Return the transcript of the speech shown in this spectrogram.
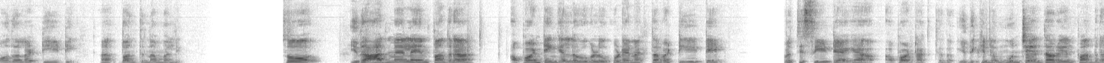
ಮೊದಲ ಟಿ ಟಿ ಬಂತು ನಮ್ಮಲ್ಲಿ. ಸೊ ಇದಾದ್ಮೇಲೆ ಏನಪ್ಪಾ ಅಂದ್ರ ಅಪಾಯಿಂಟಿಂಗ್ ಎಲ್ಲವುಗಳು ಕೂಡ ಏನಾಗ್ತವೆ? ಟಿ ಟಿ ಮತ್ತೆ ಸಿ ಟಿ ಆಗಿ ಅಪಾಯಿಂಟ್ ಆಗ್ತಿದ್ರು ಇದಕ್ಕಿಂತ ಮುಂಚೆ ಇದ್ದವ್ರು ಏನಪ್ಪಾ ಅಂದ್ರ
